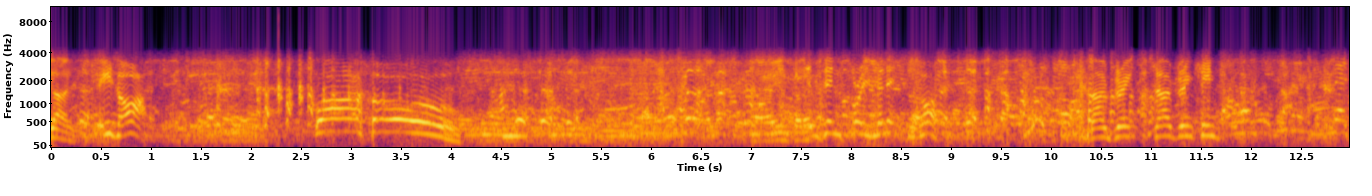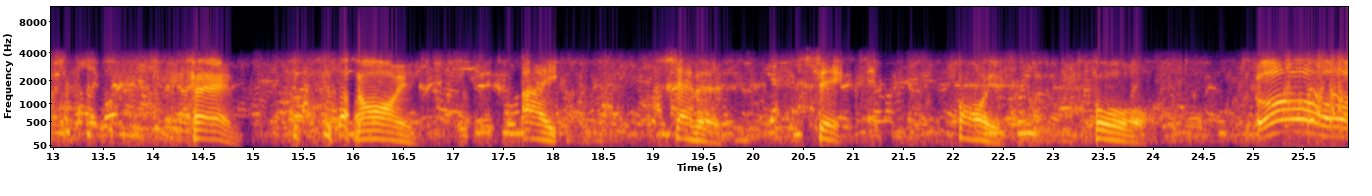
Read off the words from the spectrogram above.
Go. He's off. Whoa! It was in three minutes as well. No drink, no drinking. Ten, nine, eight, seven, six, five, four. Oh!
